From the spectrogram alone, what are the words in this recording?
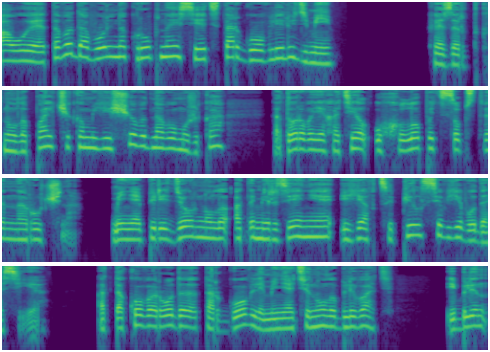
а у этого довольно крупная сеть торговли людьми. Хезер ткнула пальчиком еще в одного мужика, которого я хотел ухлопать собственноручно. Меня передернуло от омерзения, и я вцепился в его досье. От такого рода торговли меня тянуло блевать. И, блин,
